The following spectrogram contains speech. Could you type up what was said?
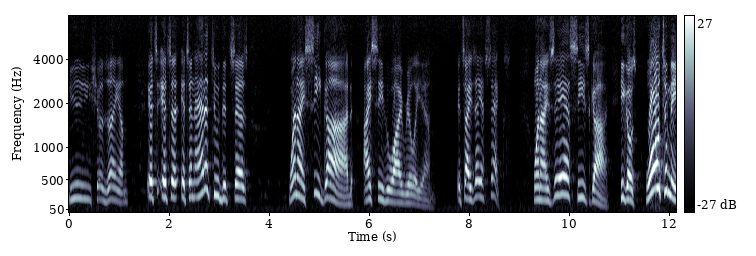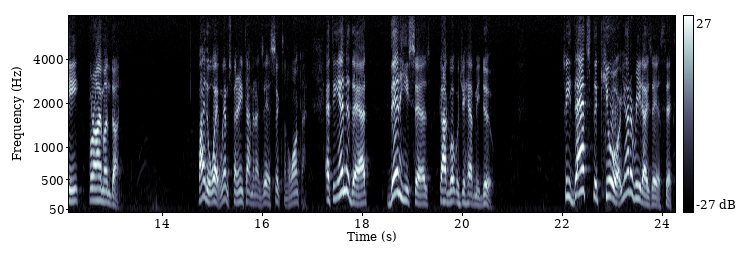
Shazam. It's, it's, a, it's an attitude that says, when I see God, I see who I really am. It's Isaiah 6. When Isaiah sees God, he goes, Woe to me, for I'm undone. By the way, we haven't spent any time in Isaiah 6 in a long time. At the end of that, then he says, God, what would you have me do? See, that's the cure. You ought to read Isaiah 6.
